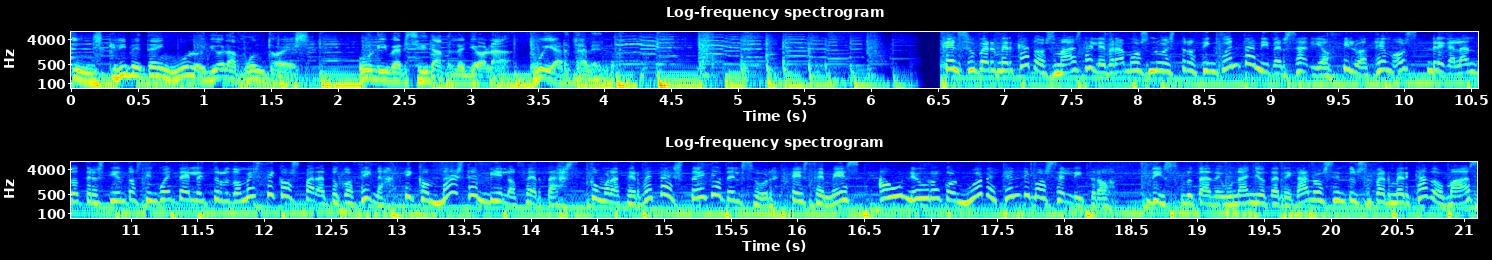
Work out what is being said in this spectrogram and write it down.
Inscríbete en uloyola.es. Universidad Loyola. We are talent. Supermercados Más celebramos nuestro 50 aniversario y lo hacemos regalando 350 electrodomésticos para tu cocina y con más de mil ofertas, como la cerveza Estrella del Sur, este mes a un euro con 9 céntimos el litro. Disfruta de un año de regalos en tu supermercado más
